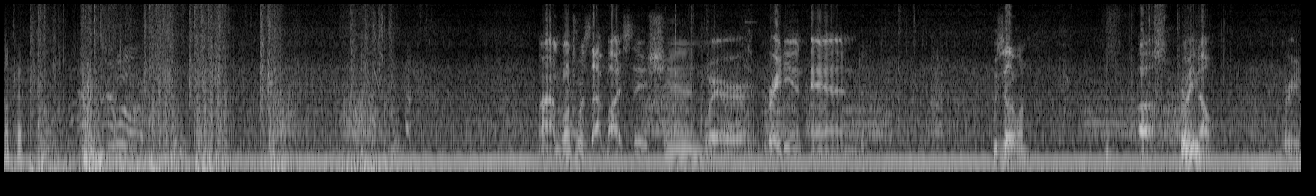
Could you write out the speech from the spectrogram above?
Okay. Alright, I'm going towards that buy station where Radiant and who's the other one? Uh, wait, no, Breed.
